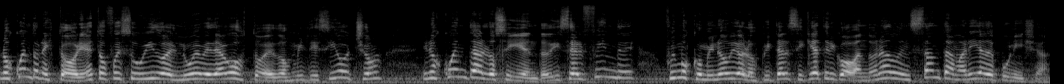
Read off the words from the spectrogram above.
nos cuenta una historia. Esto fue subido el 9 de agosto de 2018 y nos cuenta lo siguiente. Dice, el fin de fuimos con mi novio al hospital psiquiátrico abandonado en Santa María de Punilla.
